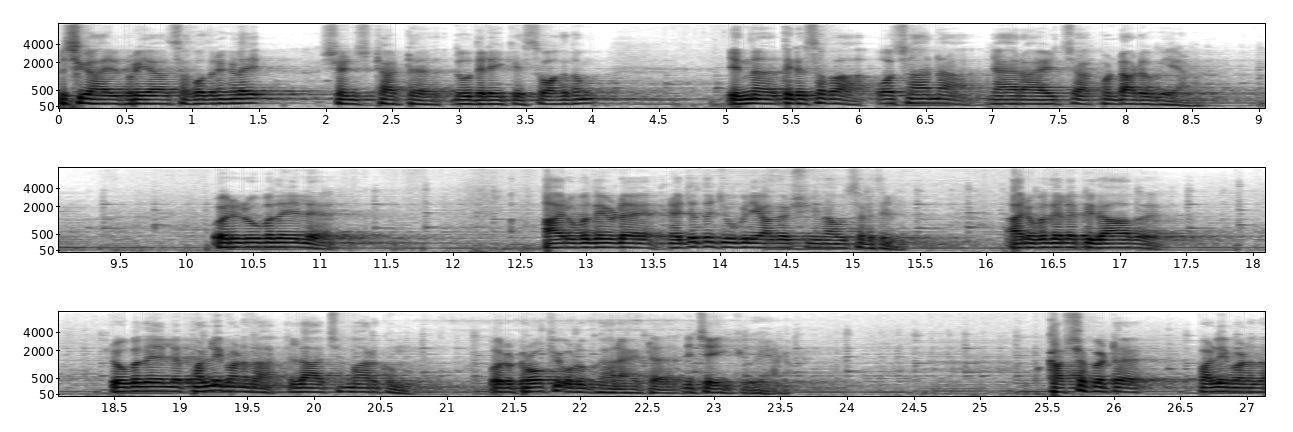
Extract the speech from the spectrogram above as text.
വിശുകായൽ പ്രിയ സഹോദരങ്ങളെ ഷെൻസ്റ്റാട്ട് ദൂതിലേക്ക് സ്വാഗതം. ഇന്ന് തിരുസഭ ഓശാന ഞായറാഴ്ച കൊണ്ടാടുകയാണ്. ഒരു രൂപതയിൽ ആ രൂപതയുടെ രജത ജൂബിലി ആഘോഷിക്കുന്ന അവസരത്തിൽ ആ രൂപതയിലെ പിതാവ് രൂപതയിലെ പള്ളി പണിത എല്ലാ അച്ഛന്മാർക്കും ഒരു ട്രോഫി കൊടുക്കാനായിട്ട് നിശ്ചയിക്കുകയാണ്. കഷ്ടപ്പെട്ട് പള്ളി പണിത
